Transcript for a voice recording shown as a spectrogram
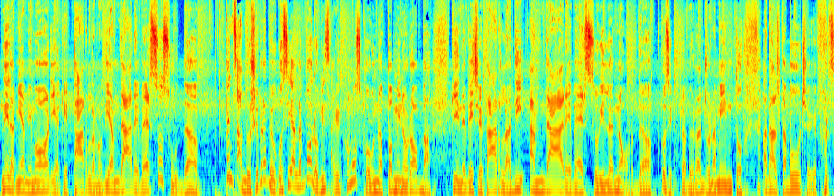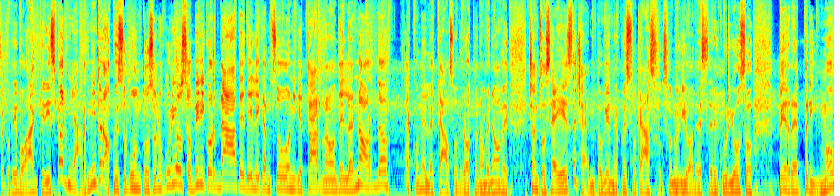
nella mia memoria, che parlano di andare verso sud pensandoci proprio così al volo mi sa che conosco un po' meno roba che invece parla di andare verso il nord così proprio ragionamento ad alta voce che forse potevo anche risparmiarmi però a questo punto sono curioso vi ricordate delle canzoni che parlano del nord? ecco nel caso dell'899 106 e 600 che in questo caso sono io ad essere curioso per primo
